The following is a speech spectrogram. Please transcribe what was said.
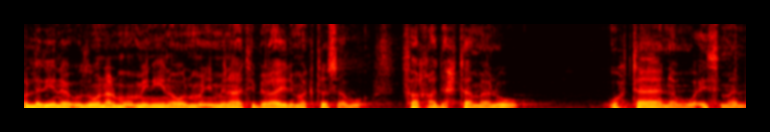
والذين يؤذون المؤمنين والمؤمنات بغير ما اكتسبوا فقد احتملوا بهتانا وإثما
